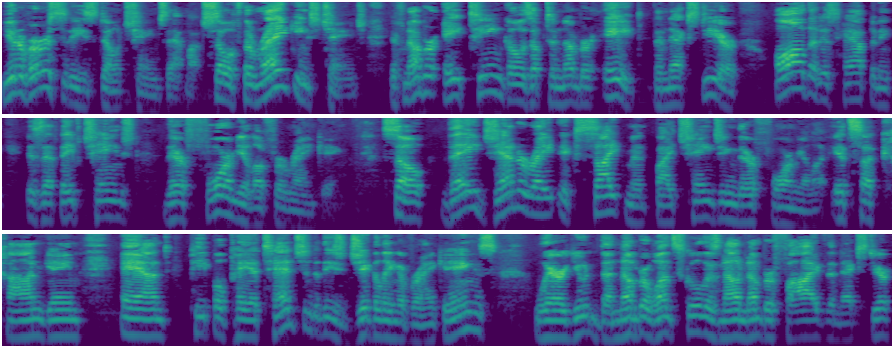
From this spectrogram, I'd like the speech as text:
universities don't change that much. So if the rankings change, if number 18 goes up to number eight the next year, all that is happening is that they've changed their formula for ranking. So they generate excitement by changing their formula. It's a con game, and people pay attention to these jiggling of rankings where you the number one school is now number five the next year.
